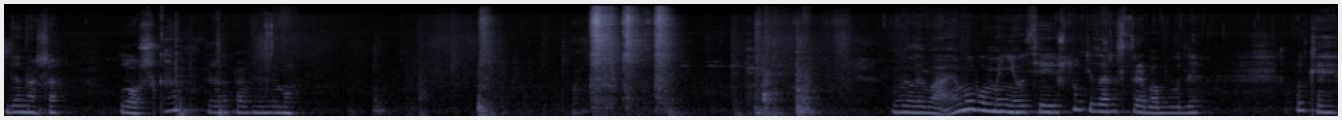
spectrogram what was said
Де наша ложка? Вже, напевно, нема. Виливаємо, бо мені оцієї штуки зараз треба буде. Окей.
